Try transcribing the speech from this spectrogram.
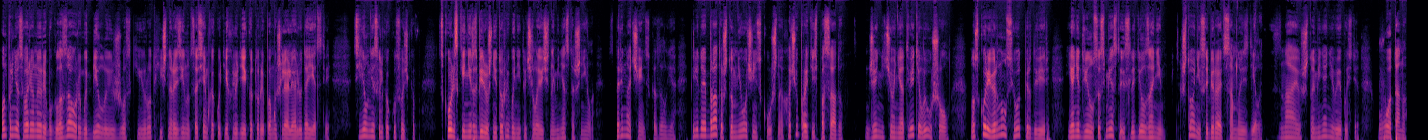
Он принес вареную рыбу. Глаза у рыбы белые, жесткие, рот хищно разинут, совсем как у тех людей, которые помышляли о людоедстве. Съел несколько кусочков. Скользкий, не разберешь ни то рыба, ни то человечина. Меня стошнило. «Старина Чень», — сказал я, — «передай брату, что мне очень скучно. Хочу пройтись по саду». Джен ничего не ответил и ушел. Но вскоре вернулся и отпер дверь. Я не двинулся с места и следил за ним. Что они собираются со мной сделать? Знаю, что меня не выпустят. Вот оно.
